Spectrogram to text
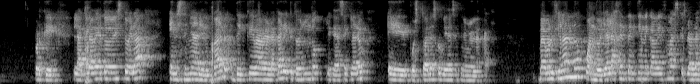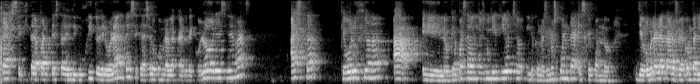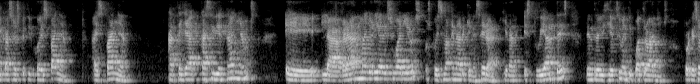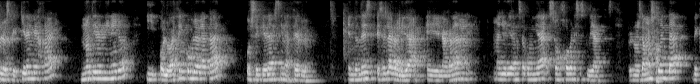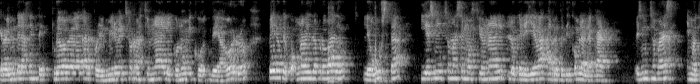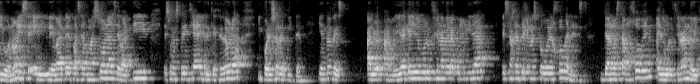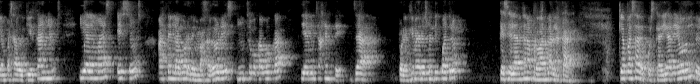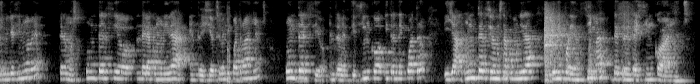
porque la clave de todo esto era enseñar, educar de qué va a hablar la cara y que todo el mundo le quedase claro eh, pues todas las propiedades que tiene la cara va evolucionando, cuando ya la gente entiende cada vez más que es BlaBlaCar, se quita la parte esta del dibujito y del volante y se queda solo con BlaBlaCar de colores y demás, hasta que evoluciona a eh, lo que ha pasado en 2018 y lo que nos dimos cuenta es que cuando llegó BlaBlaCar, os voy a contar el caso específico de España, a España hace ya casi 10 años, eh, la gran mayoría de usuarios, os podéis imaginar quiénes eran, y eran estudiantes de entre 18 y 24 años, porque son los que quieren viajar, no tienen dinero y o lo hacen con BlaBlaCar o se quedan sin hacerlo. Entonces, esa es la realidad. Eh, la gran mayoría de nuestra comunidad son jóvenes estudiantes, pero nos damos cuenta de que realmente la gente prueba BlaBlaCar por el mero hecho racional, económico, de ahorro, pero que una vez lo ha probado, le gusta y es mucho más emocional lo que le lleva a repetir con BlaBlaCar. Es mucho más emotivo, ¿no? Es el debate de pasar unas horas, debatir, es una experiencia enriquecedora y por eso repiten. Y entonces, a, medida que ha ido evolucionando la comunidad, esa gente que nos probó de jóvenes ya no es tan joven, ha ido evolucionando y ya han pasado 10 años y además esos hacen labor de embajadores, mucho boca a boca y hay mucha gente ya por encima de los 24 que se lanzan a probar BlaBlaCar. ¿Qué ha pasado? Pues que a día de hoy, 2019, tenemos un tercio de la comunidad entre 18 y 24 años, un tercio entre 25 y 34 y ya un tercio de nuestra comunidad tiene por encima de 35 años.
